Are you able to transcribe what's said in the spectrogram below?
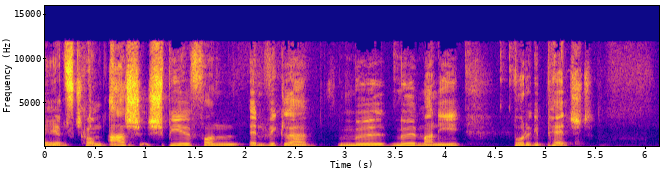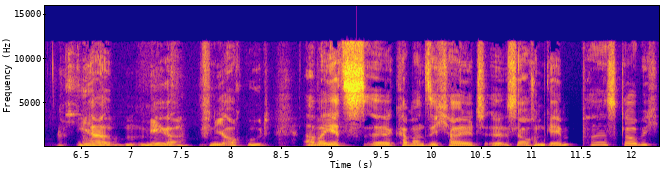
jetzt kommt- Arschspiel von Entwickler Müll, Müllmoney wurde gepatcht. Ja, mega. Finde ich auch gut. Aber jetzt äh, kann man sich halt, äh, ist ja auch im Game Pass, glaube ich.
